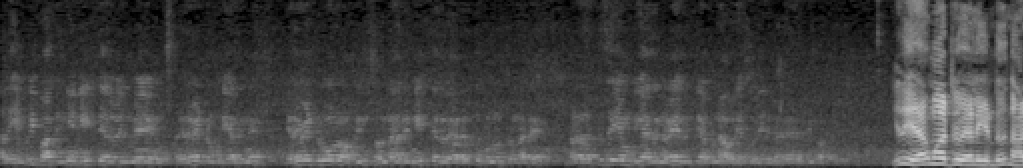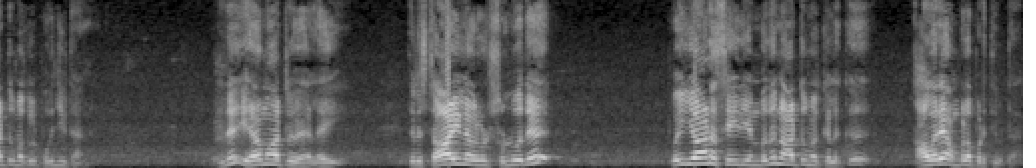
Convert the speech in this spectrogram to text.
அதை எப்படி பாத்தீங்க நீட் தேர்வு இனிமே நிறைவேற்ற முடியாதுன்னு நிறைவேற்றுவோம் அப்படின்னு சொன்னாரு. நீட் தேர்வை ரத்து பண்ணணும்னு சொன்னாரு. ஆனா ரத்து செய்ய முடியாத நிலை இருக்கு அப்படின்னு அவரே சொல்லியிருக்காரு. எப்படி பாக்குறீங்க? இது ஏமாற்று வேலை என்றது நாட்டு மக்கள் புரிஞ்சுக்கிட்டாங்க. இது ஏமாற்று வேலை. திரு ஸ்டாலின் அவர்கள் சொல்வது பொய்யான செய்தி என்பது நாட்டு மக்களுக்கு அவரே அம்பலப்படுத்தி விட்டார்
